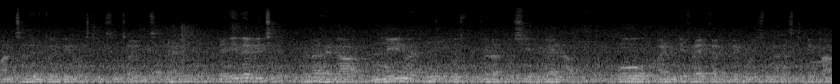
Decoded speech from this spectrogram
ਪੰਜ ਛੇ ਦਿਨ ਤੋਂ ਇਹਦੀ ਇਨਵੈਸਟੀਗੇਸ਼ਨ ਚੱਲ ਰਹੀ ਸੀ। ਤੇ ਇਹਦੇ ਵਿੱਚ ਜਿਹੜਾ ਹੈਗਾ ਮੇਨ ਜਿਹੜਾ ਦੋਸ਼ੀ ਹੈਗਾ ਇਹਦਾ ਉਹ ਆਈਡੈਂਟੀਫਾਈ ਕਰਕੇ ਪੁਲਿਸ ਨੇ ਅਰੈਸਟ ਕੀਤਾ।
